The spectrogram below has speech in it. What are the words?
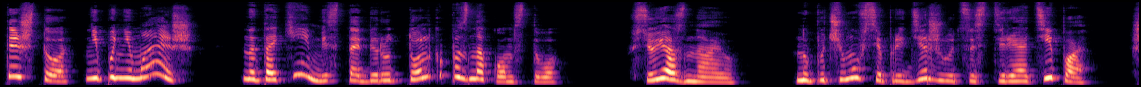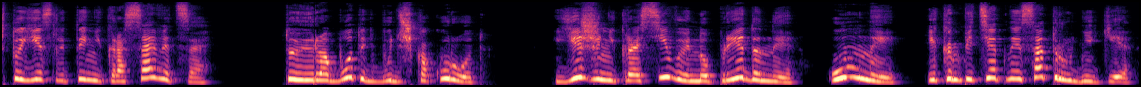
Ты что, не понимаешь? На такие места берут только по знакомству. Все я знаю. Но почему все придерживаются стереотипа, что если ты не красавица, то и работать будешь как урод? Есть же некрасивые, но преданные, умные и компетентные сотрудники.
